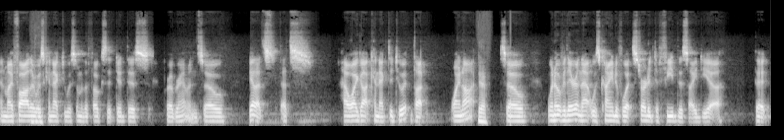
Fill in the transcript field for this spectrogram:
And my father was connected with some of the folks that did this program. And so, yeah, that's, that's how I got connected to it and thought, why not? Yeah. So went over there and that was kind of what started to feed this idea that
